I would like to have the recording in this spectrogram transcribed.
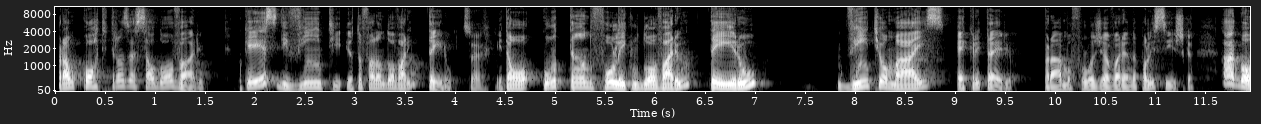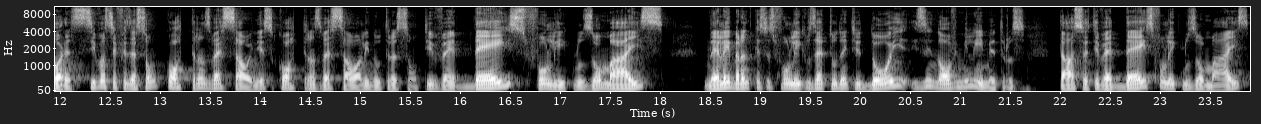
para um corte transversal do ovário. Porque esse de 20, eu estou falando do ovário inteiro. Certo. Então, contando o folículo do ovário inteiro, 20 ou mais é critério para morfologia ovariana policística. Agora, se você fizer só um corte transversal e nesse corte transversal ali no ultrassom tiver 10 folículos ou mais, né, lembrando que esses folículos é tudo entre 2 e 9 milímetros, tá? Se você tiver 10 folículos ou mais,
